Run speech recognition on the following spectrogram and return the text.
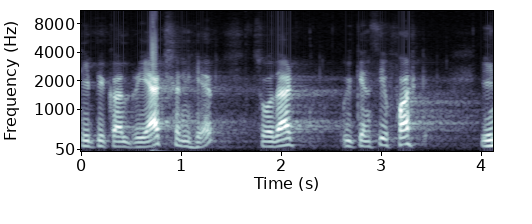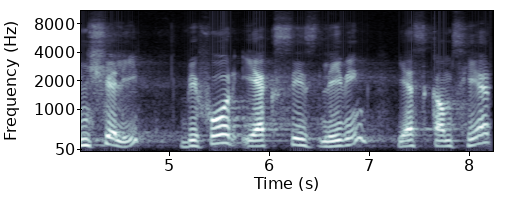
typical reaction here. So, that we can see first initially before X is leaving S comes here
